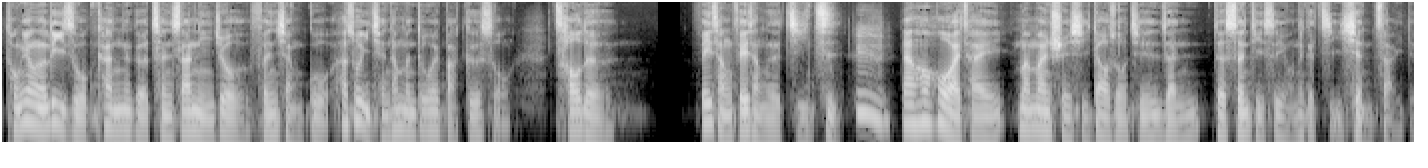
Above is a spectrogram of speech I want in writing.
同样的例子，我看那个陈珊妮就有分享过，他说以前他们都会把歌手操的非常非常的极致，嗯但后后来才慢慢学习到说，其实人的身体是有那个极限在的。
